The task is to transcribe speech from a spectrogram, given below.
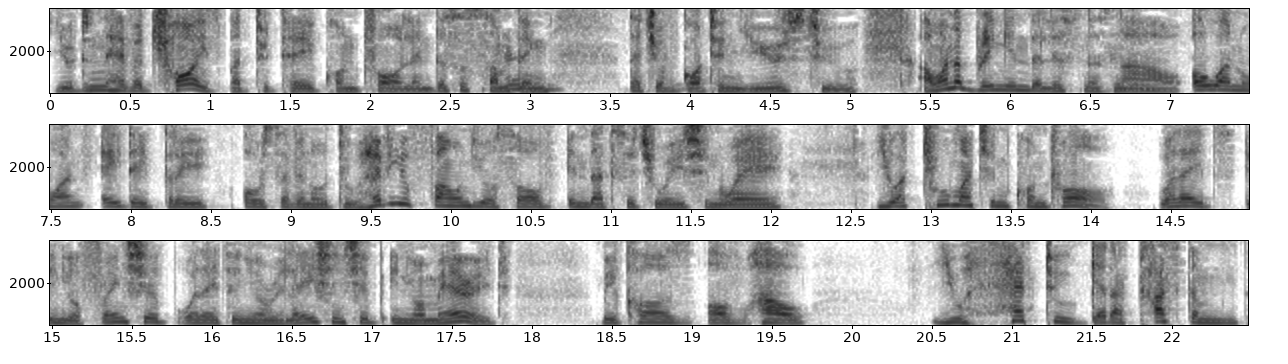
you didn't have a choice but to take control, and this is something. Mm. That you've gotten used to. I want to bring in the listeners mm. now. 011 883 0702. Have you found yourself in that situation where you are too much in control? Whether it's in your friendship, whether it's in your relationship, in your marriage, because of how you had to get accustomed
